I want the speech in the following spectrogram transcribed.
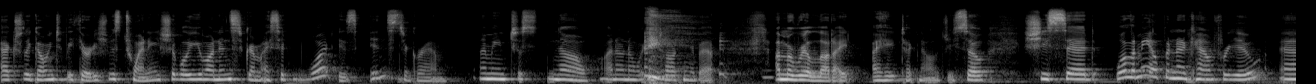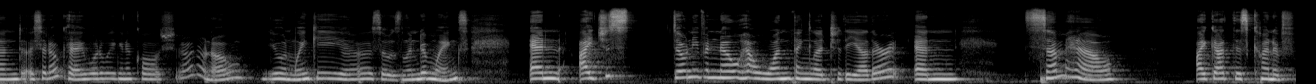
actually going to be 30, she was 20, she said, Well, you on Instagram? I said, What is Instagram? I mean, just no, I don't know what you're talking about. I'm a real Luddite. I hate technology. So she said, Well, let me open an account for you. And I said, Okay, what are we going to call it? She said, I don't know. You and Winky. Uh, so it was Linda Winks. And I just don't even know how one thing led to the other. And somehow I got this kind of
